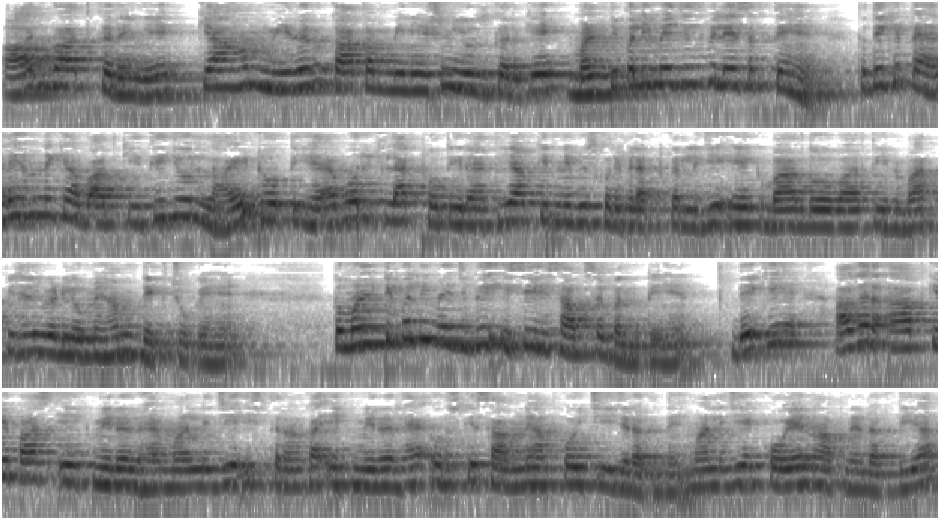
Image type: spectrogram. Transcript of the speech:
आज बात करेंगे, क्या हम मिरर का कॉम्बिनेशन यूज़ करके मल्टीपल इमेजेस भी ले सकते हैं? तो देखिए, पहले हमने क्या बात की थी, जो लाइट होती है, वो रिफ्लेक्ट होती रहती है। आप कितनी भी उसको रिफ्लेक्ट कर लीजिए, एक बार, दो बार, तीन बार, पिछली वीडियो में हम देख चुके हैं। तो मल्टीपल इमेज भी इसी हिसाब से बनती हैं। देखिए, अगर आपके पास एक मिरर है, मान लीजिए इस तरह का एक मिरर है, और उसके सामने आप कोई चीज़ रख दें, मान लीजिए कोयन आपने रख दिया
